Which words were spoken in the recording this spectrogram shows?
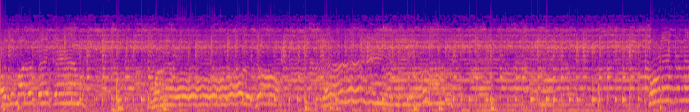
અજમાલ તે કેમ? મને ઓળખ્યો કોણે તને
